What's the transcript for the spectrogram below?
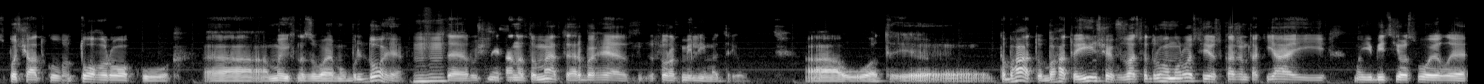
з початку того року е, ми їх називаємо бульдоги. Угу. Це ручний анатомет РБГ 40 мм. А, от, е, та багато, багато інших. В 22-му році, скажімо так, я і мої бійці освоїли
